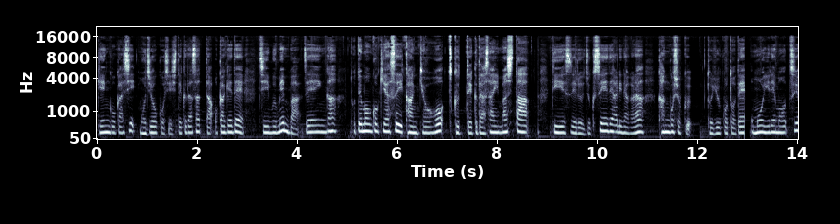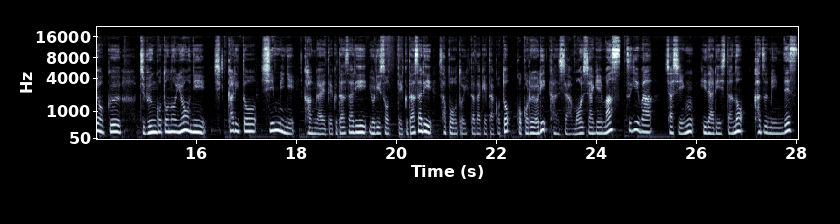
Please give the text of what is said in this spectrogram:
言語化し文字起こししてくださったおかげでチームメンバー全員がとても動きやすい環境を作ってくださいました。TSL 熟成でありながら看護職ということで思い入れも強く自分ごとのようにしっかりと親身に考えてくださり寄り添ってくださりサポートいただけたこと心より感謝申し上げます。次は写真左下のカズミンです。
